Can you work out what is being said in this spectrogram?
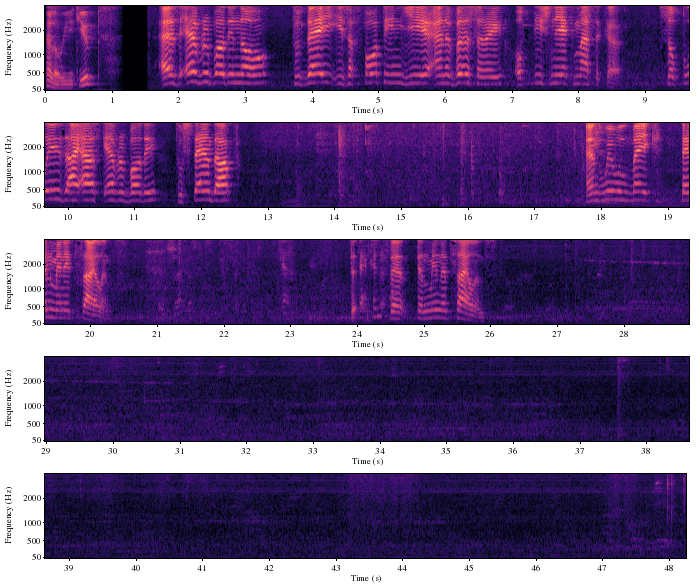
Hello YouTube. As everybody know, today is a 14 year anniversary of Tishniek massacre. So please I ask everybody to stand up and we will make 10 minute silence. Seconds? 10, 10 minute silence.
